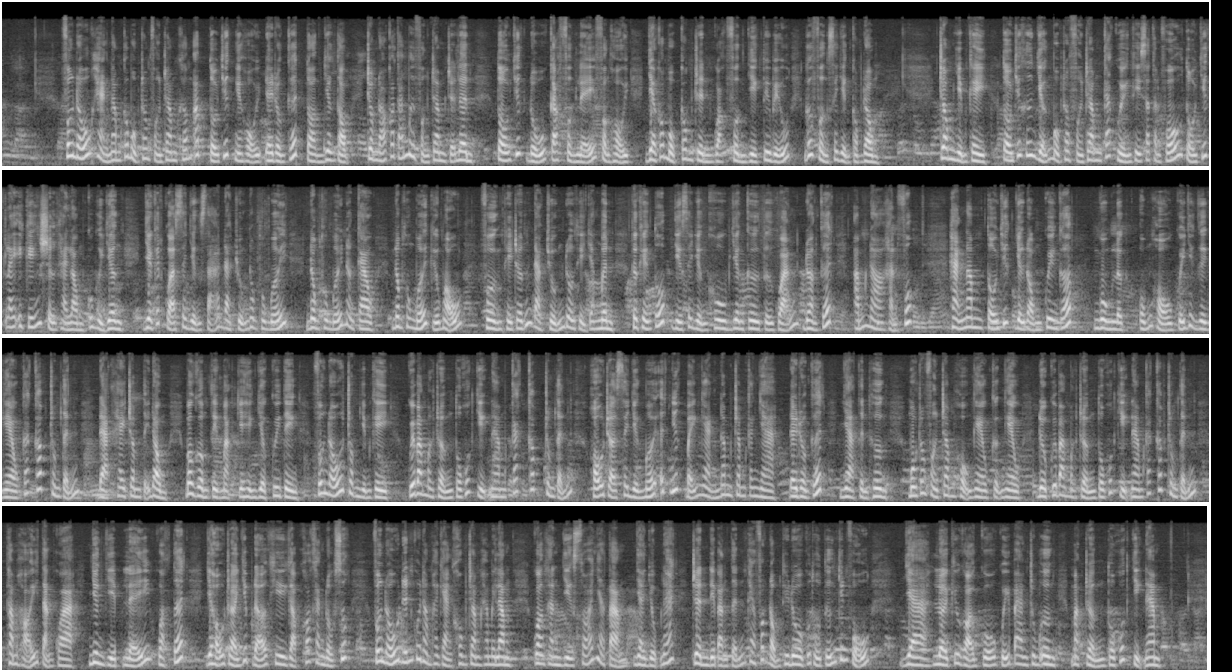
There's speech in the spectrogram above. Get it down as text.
Phấn đấu hàng năm có 100% khóm ấp tổ chức ngày hội đại đoàn kết toàn dân tộc, trong đó có 80% trở lên, tổ chức đủ cả phần lễ, phần hội và có một công trình hoặc phần việc tiêu biểu góp phần xây dựng cộng đồng. Trong nhiệm kỳ, tổ chức hướng dẫn 100% các huyện, thị xã, thành phố tổ chức lấy ý kiến sự hài lòng của người dân về kết quả xây dựng xã đạt chuẩn nông thôn mới, nông thôn mới nâng cao, nông thôn mới kiểu mẫu, phường, thị trấn đạt chuẩn đô thị văn minh, thực hiện tốt việc xây dựng khu dân cư tự quản, đoàn kết, ấm no, hạnh phúc. Hàng năm tổ chức vận động quyên góp, nguồn lực ủng hộ quỹ vì người nghèo các cấp trong tỉnh đạt 200 tỷ đồng, bao gồm tiền mặt và hiện vật quy tiền, phấn đấu trong nhiệm kỳ, Quỹ ban Mặt trận Tổ quốc Việt Nam các cấp trong tỉnh hỗ trợ xây dựng mới ít nhất 7.500 căn nhà đại đoàn kết, nhà tình thương, 100% hộ nghèo cận nghèo được Quỹ ban Mặt trận Tổ quốc Việt Nam các cấp trong tỉnh thăm hỏi tặng quà nhân dịp lễ hoặc Tết và hỗ trợ giúp đỡ khi gặp khó khăn đột xuất, phấn đấu đến cuối năm 2025 hoàn thành việc xóa nhà tạm, nhà dột nát trên địa bàn tỉnh theo phát động thi đua của Thủ tướng Chính phủ và lời kêu gọi của Quỹ ban Trung ương Mặt trận Tổ quốc Việt Nam.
